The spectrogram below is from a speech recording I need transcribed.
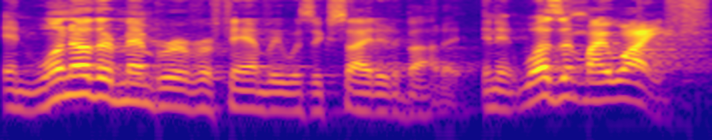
And one other member of our family was excited about it. And it wasn't my wife.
